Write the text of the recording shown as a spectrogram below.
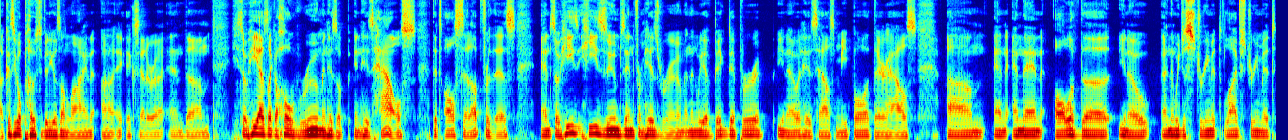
because he'll post videos online, uh, etc. And um, so he has like a whole room in his in his house that's all set up for this. And so he he zooms in from his room, and then we have Big Dipper, you know, at his house, Meatball at their house, um, and and then all of the you know, and then we just stream it, live stream it,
